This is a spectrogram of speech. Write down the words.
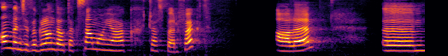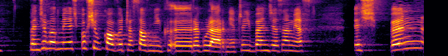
on będzie wyglądał tak samo jak czas perfekt, ale em, będziemy odmieniać posiłkowy czasownik e, regularnie, czyli będzie zamiast ich bin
